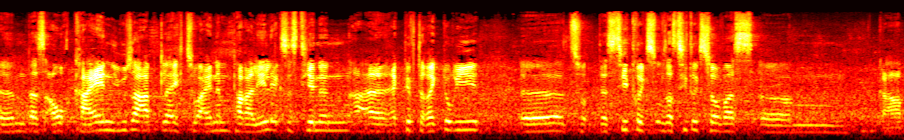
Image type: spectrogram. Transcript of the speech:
ähm, dass auch kein User-Abgleich zu einem parallel existierenden äh, Active Directory äh, des Citrix, unseres Citrix-Servers ähm, gab.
